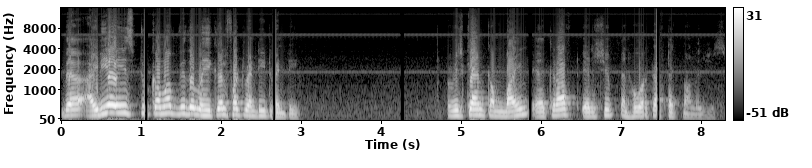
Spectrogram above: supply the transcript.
the idea is to come up with a vehicle for 2020 which can combine aircraft, airship and hovercraft technologies.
